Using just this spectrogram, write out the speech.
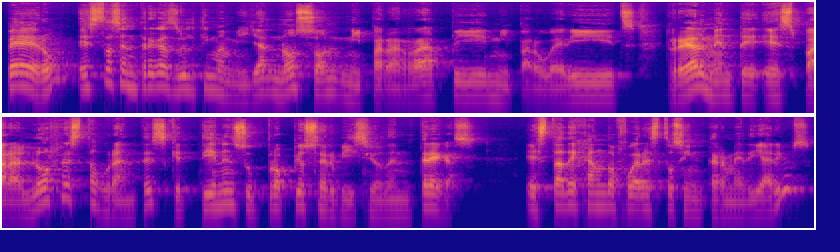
Pero estas entregas de última milla no son ni para Rappi ni para Uber Eats, realmente es para los restaurantes que tienen su propio servicio de entregas. Está dejando fuera estos intermediarios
